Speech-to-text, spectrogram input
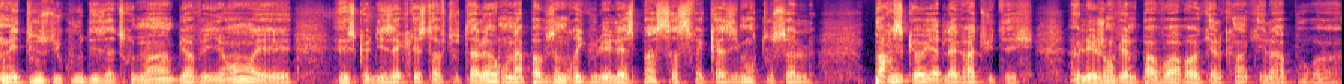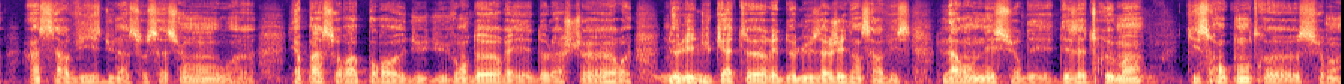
on est tous du coup des êtres humains bienveillants et, et ce que disait Christophe tout à l'heure, on n'a pas besoin de réguler l'espace, ça se fait quasiment tout seul parce qu'il y a de la gratuité. Euh, les gens viennent pas voir euh, quelqu'un qui est là pour euh, un service d'une association. Il n'y a pas ce rapport du, du vendeur et de l'acheteur, de l'éducateur et de l'usager d'un service. Là, on est sur des, des êtres humains qui se rencontrent sur un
